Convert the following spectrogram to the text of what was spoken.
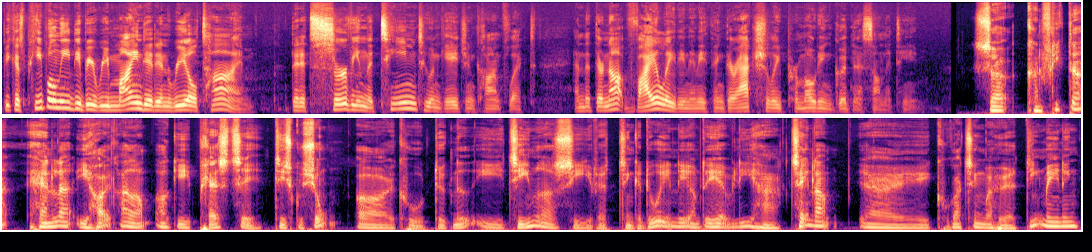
Because people need to be reminded in real time that it's serving the team to engage in conflict and that they're not violating anything, they're actually promoting goodness on the team. Så konflikter handler i høj grad om at give plads til diskussion og kunne dykke ned i teamet og sige, hvad tænker du egentlig om det her, vi lige har talt om? Jeg øh, kunne godt tænke mig at høre din mening,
